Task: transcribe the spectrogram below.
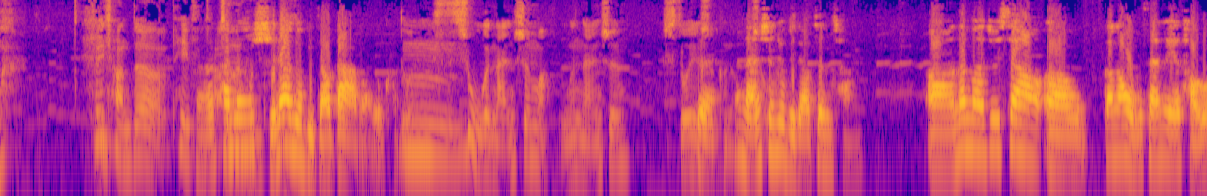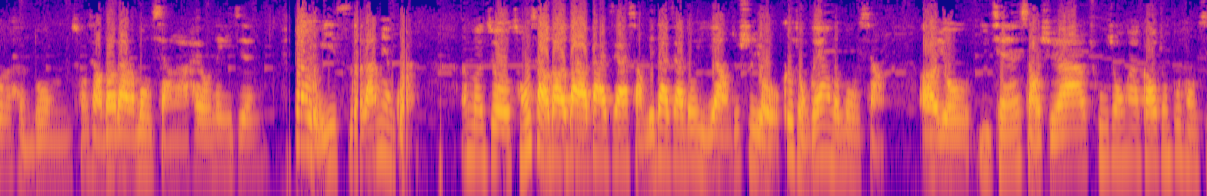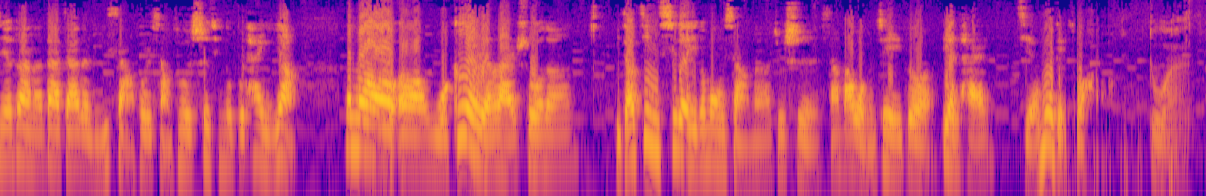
非常的佩服他们。食量就比较大吧，有可能。嗯，是五个男生嘛，五个男生，所以是可，能那男生就比较正常。啊、那么就像呃，刚刚我们三个也讨论了很多我们从小到大的梦想啊，还有那一间非常有意思的拉面馆。那么就从小到大，大家想必大家都一样，就是有各种各样的梦想。呃，有以前小学啊、初中啊、高中不同阶段呢，大家的理想或者想做的事情都不太一样。那么呃，我个人来说呢，比较近期的一个梦想呢，就是想把我们这一个电台节目给做好。对。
